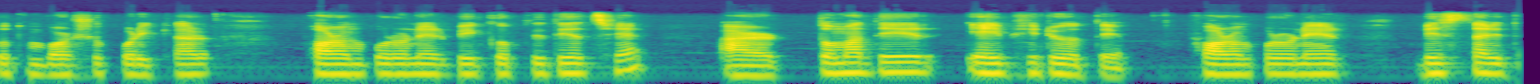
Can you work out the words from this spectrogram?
প্রথম বর্ষ পরীক্ষার ফর্ম পূরণের বিজ্ঞপ্তি দিয়েছে। আর তোমাদের এই ভিডিওতে ফর্ম পূরণের বিস্তারিত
